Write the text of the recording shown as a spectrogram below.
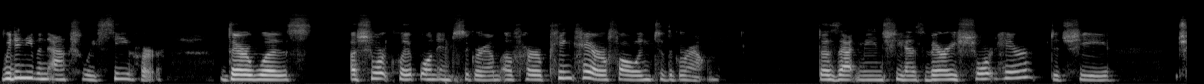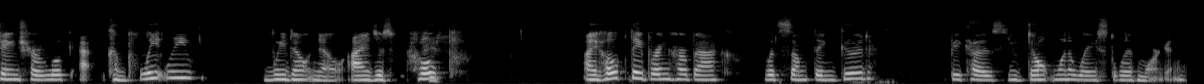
we didn't even actually see her. There was a short clip on Instagram of her pink hair falling to the ground. Does that mean she has very short hair? Did she change her look completely? we don't know. I just hope I hope they bring her back with something good because you don't want to waste Liv Morgan.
